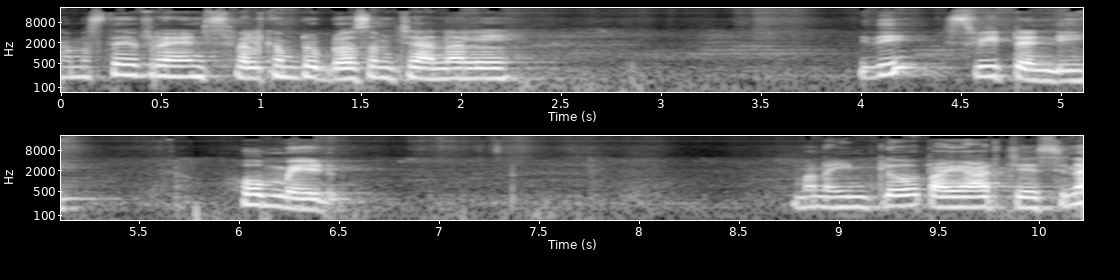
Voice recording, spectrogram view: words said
నమస్తే friends welcome to Blossom channel. ఇది స్వీట్ అండి హోమ్ మేడ్. మన ఇంట్లో తయారు చేసిన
